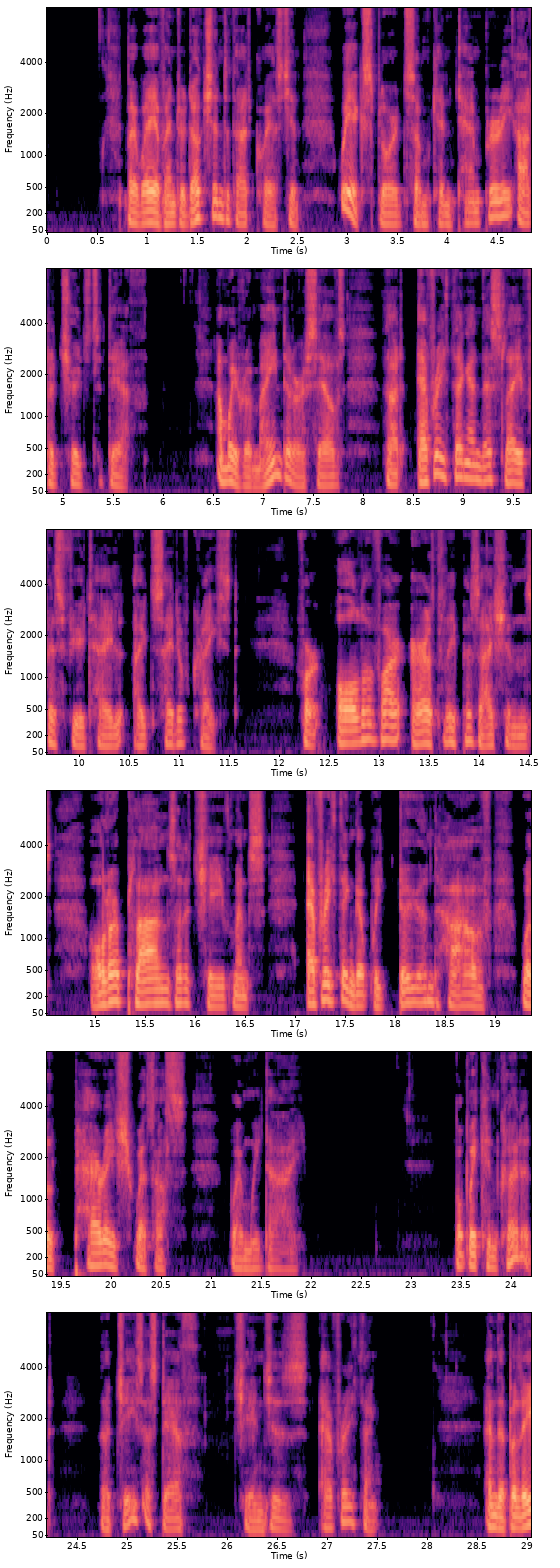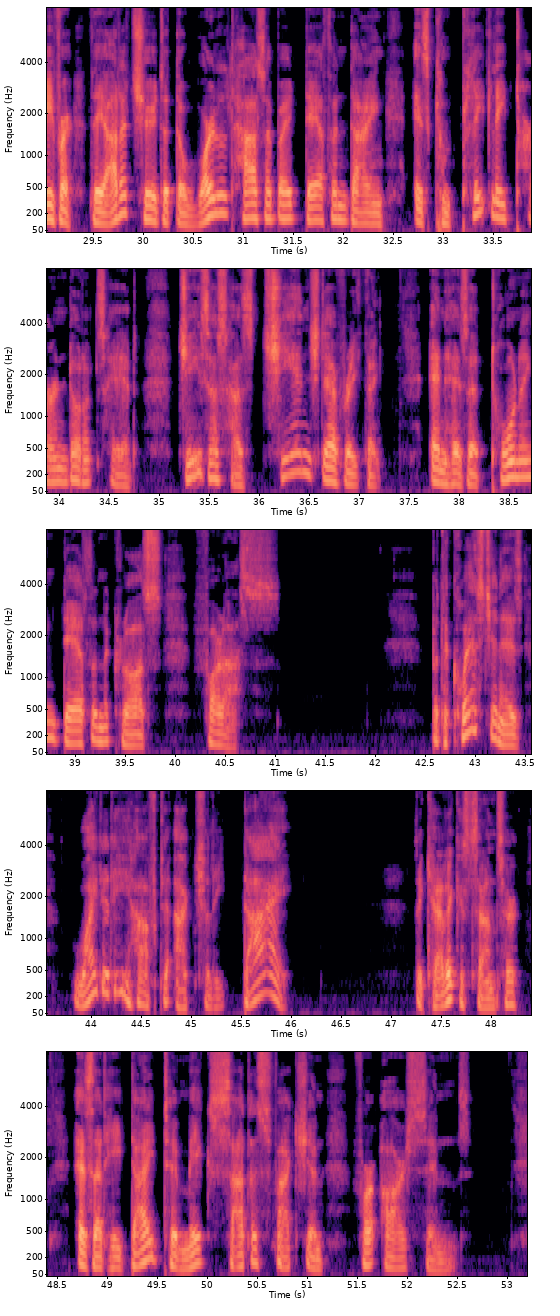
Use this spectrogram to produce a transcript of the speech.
By way of introduction to that question, we explored some contemporary attitudes to death, and we reminded ourselves that everything in this life is futile outside of Christ. For all of our earthly possessions, all our plans and achievements, everything that we do and have will perish with us when we die. But we concluded that Jesus' death changes everything. In the believer, the attitude that the world has about death and dying is completely turned on its head. Jesus has changed everything in his atoning death on the cross for us. But the question is, why did he have to actually die? The catechist's answer is that he died to make satisfaction for our sins.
